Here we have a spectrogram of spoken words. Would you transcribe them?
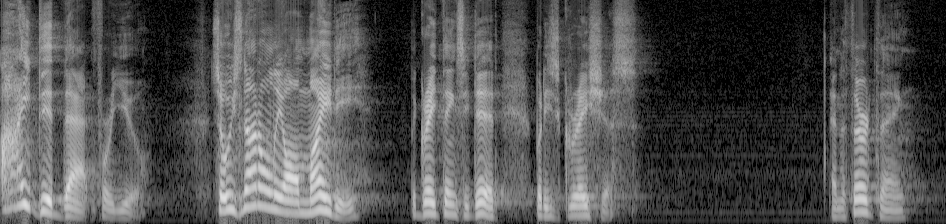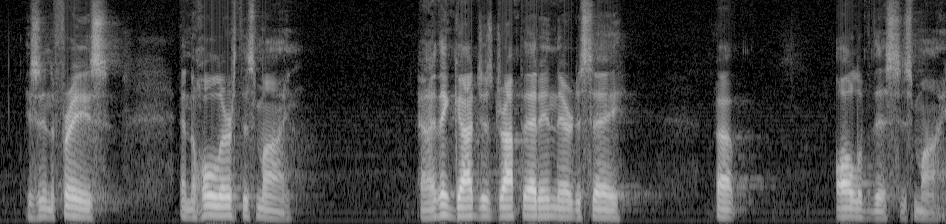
I did that for you. So he's not only almighty, the great things he did, but he's gracious. And the third thing is in the phrase, and the whole earth is mine. And I think God just dropped that in there to say, uh, all of this is mine.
